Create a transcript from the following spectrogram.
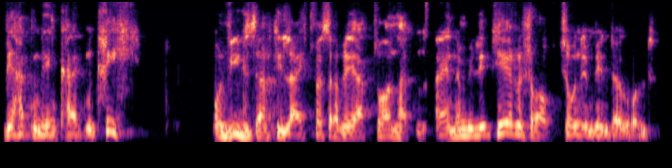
Wir hatten den Kalten Krieg. Und wie gesagt, die Leichtwasserreaktoren hatten eine militärische Option im Hintergrund.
